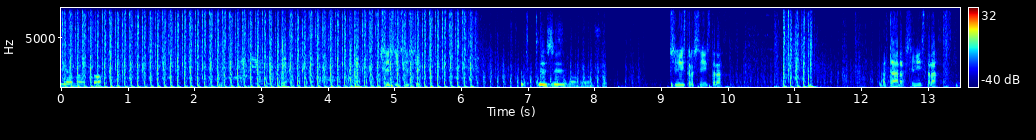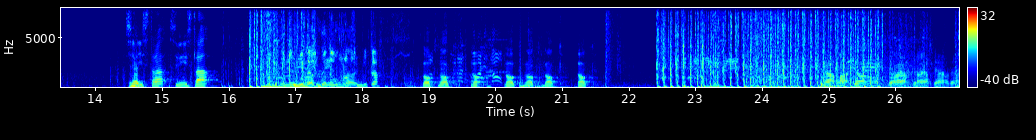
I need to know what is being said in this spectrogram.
llamas Sì, sì, sì, sì. Sì, sì. Sinistra, sinistra. A terra, sinistra. Sinistra, sinistra. Si butta, si butta uno, si butta. Knock, knock, knock, knock, knock, knock, knock. Derrière moi, derrière, moi, derrière, derrière, derrière.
